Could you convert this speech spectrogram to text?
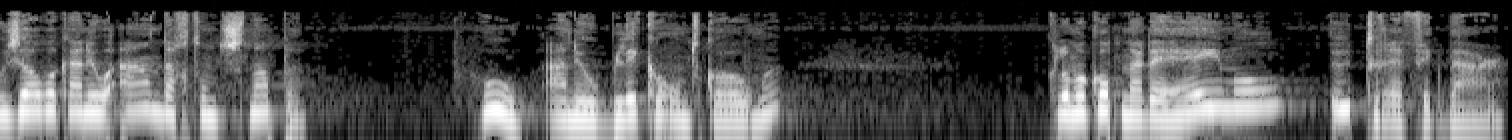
Hoe zou ik aan uw aandacht ontsnappen? Hoe aan uw blikken ontkomen? Klom ik op naar de hemel, u tref ik daar.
